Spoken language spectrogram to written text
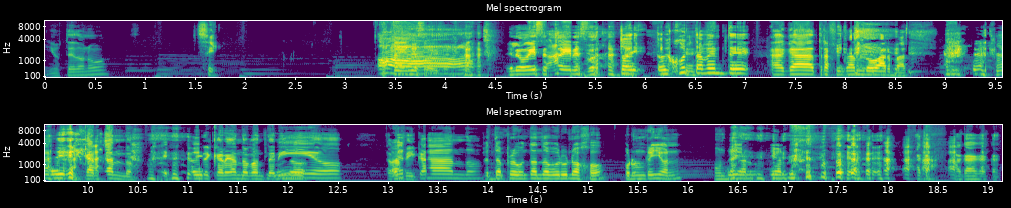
¿Y usted, Don Hugo? Sí. Estoy en eso, ¡Ah! dice. Luego dice, estoy en eso. Estoy, estoy justamente acá traficando armas. Estoy, Descargando. estoy- descargando contenido. Traficando. Me están preguntando por un ojo, por un riñón. Un riñón, un riñón. acá, acá, acá, acá.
